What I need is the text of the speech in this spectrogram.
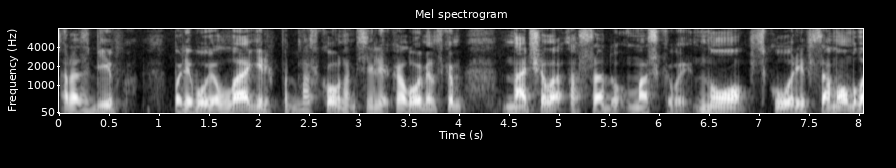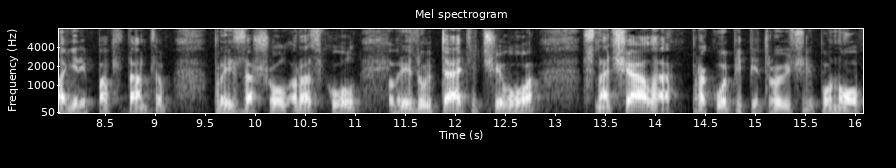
разбив полевой лагерь в подмосковном селе Коломенском начало осаду Москвы. Но вскоре в самом лагере повстанцев произошел раскол, в результате чего сначала Прокопий Петрович Липунов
